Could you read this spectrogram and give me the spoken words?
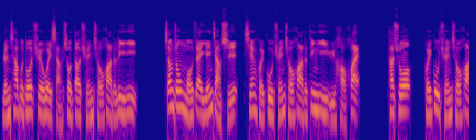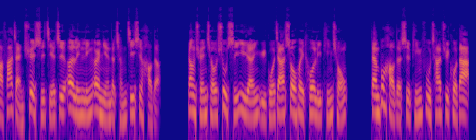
人差不多，却未享受到全球化的利益。张忠谋在演讲时，先回顾全球化的定义与好坏。他说：“回顾全球化发展，确实截至二零零二年的成绩是好的，让全球数十亿人与国家受惠脱离贫穷。但不好的是贫富差距扩大。”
